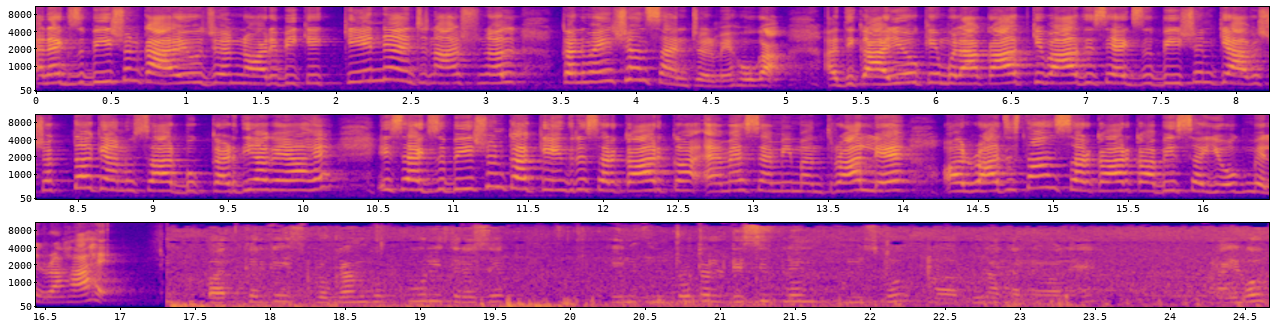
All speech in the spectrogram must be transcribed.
and exhibition का आयोजन नौरबी के केन्या इंटरनेशनल कन्वेंशन सेंटर में होगा। अधिकारियों की मुलाकात के बाद इसे एग्जीबिशन की आवश्यकता के अनुसार बुक कर दिया गया है। इस एग्जीबिशन का केंद्र सरकार का एमएसएमई मंत्रालय और राजस्थान सरकार का भी सहयोग मिल रहा है। बात करके इस प्रोग्राम को पूरी तरह से इन इन टोटल डिसिप्लिन हम इसको पूरा करने वाले हैं। और आई होप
